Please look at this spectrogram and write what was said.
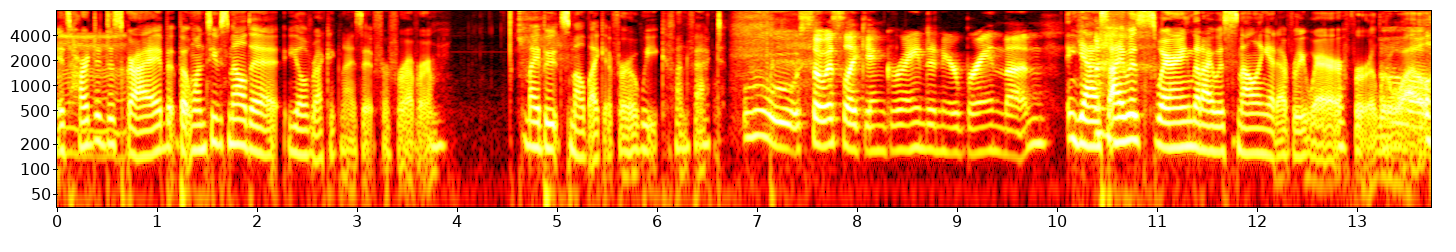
it's hard to Mm. describe, but once you've smelled it, you'll recognize it for forever. My boots smelled like it for a week. Fun fact. Ooh, so it's like ingrained in your brain then. Yes, I was swearing that I was smelling it everywhere for a little while.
